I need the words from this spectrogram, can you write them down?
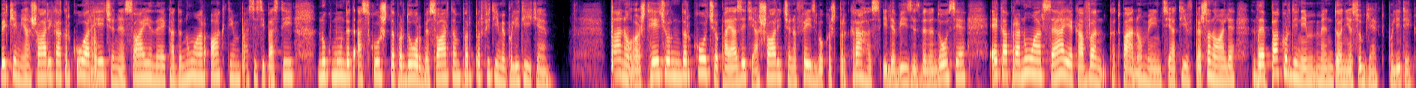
Bekim Jashari ka kërkuar heqjen e saj dhe ka dënuar aktin pasi sipas tij nuk mundet askush të përdorë Besartën për përfitime politike. Pano është hequr ndërkohë që Pajazit Jashari që në Facebook është përkrahës i lëvizjes Vetëvendosje, e ka pranuar se ai e ka vënë këtë pano me iniciativë personale dhe pa koordinim me ndonjë subjekt politik.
